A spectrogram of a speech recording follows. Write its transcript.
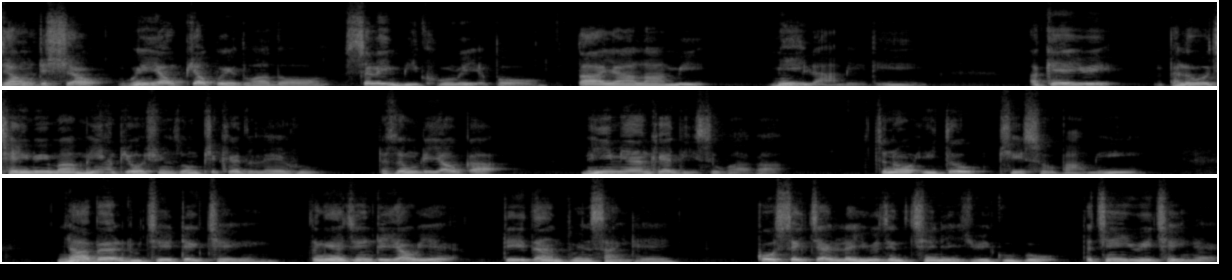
ချောင်းတစ်လျှောက်ဝင်ရောက်ပြောက်ွယ်သွားသောဆလိပ်မီခိုးတွေအပေါ်ตาယာလာမိမိလာမိသည်အကယ်၍ဘလို့အချိန်တွေမှာမင်းအပျော်ရွှင်ဆုံးဖြစ်ခဲ့တယ်လဲဟုတစုံတစ်ယောက်ကမင်းမြန်းခဲ့သည်ဆိုပါကကျွန်တော်ဤသို့ဖြေဆိုပါမည်ညဘက်လူချေတိတ်ချိန်တငယ်ချင်းတစ်ယောက်ရဲ့တေးတန်သွင်းဆိုင်တဲ့ကိုယ်စိတ်ကြိုက်လက်ရွေးစဉ်တခြင်းတွေရွေးကူးဖို့တခြင်းရွေးချိန်နဲ့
